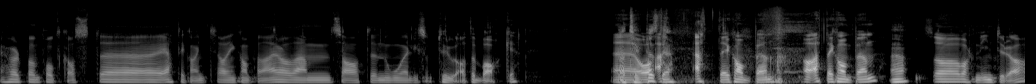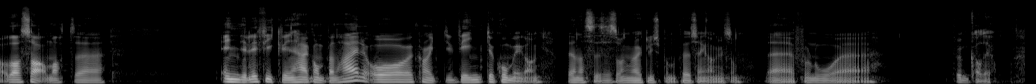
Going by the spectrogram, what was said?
Jeg hørte på en podkast i etterkant av den kampen her, og de sa at nå er liksom trua tilbake. Det er Eh, og typisk det. et- etter kampen, og etter kampen Ja. så ble han intervjua, og da sa han at eh, endelig fikk vi denne kampen her, og vi kan ikke vente til å komme i gang til neste sesong. Vi har ikke lyst på noen pause engang, liksom. Er for nå, eh, Funka det, ja.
